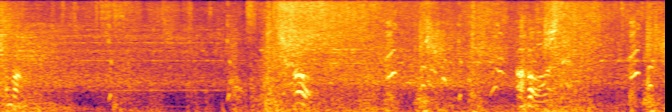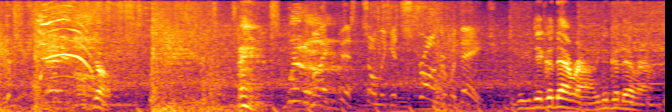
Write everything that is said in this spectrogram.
Come on. Oh. Oh. Let's. Man, My fists only get stronger with age. you did good that round. You did good that round.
